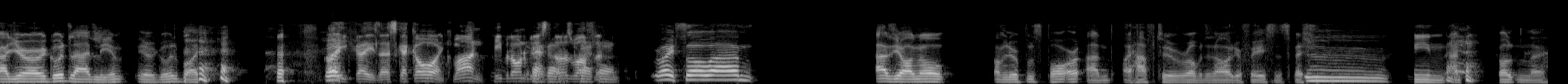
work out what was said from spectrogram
yeah, you're a good lad, Liam. You're a good boy. or Right, guys, let's get going. Come on, people don't want to be listening to us waffling. Right, so um, as you all know, I'm a Liverpool supporter, and I have to rub it in all your faces, especially Mm. Queen and Colton. Like,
